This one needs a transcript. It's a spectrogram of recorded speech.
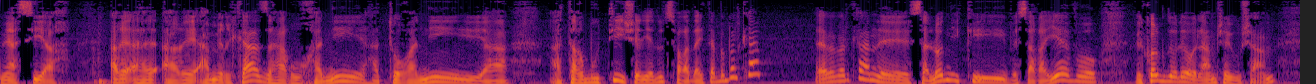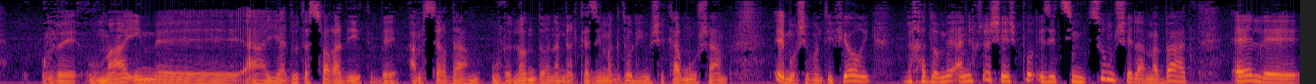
מהשיח. הרי, הרי המרכז הרוחני, התורני, התרבותי של יהדות ספרד הייתה בבלקן. היה בבלקן אה, סלוניקי וסרייבו וכל גדולי עולם שהיו שם. ומה עם uh, היהדות הספרדית באמסטרדם ובלונדון, המרכזים הגדולים שקמו שם, אה, משה מונטיפיורי וכדומה. אני חושב שיש פה איזה צמצום של המבט אל uh,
